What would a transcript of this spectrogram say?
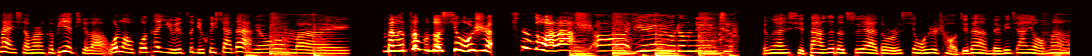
嗨小妹儿可别提了，我老公他以为自己会下蛋。买了这么多西红柿，气死我了！没关系，大哥的最爱都是西红柿炒鸡蛋，baby 加油嘛！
